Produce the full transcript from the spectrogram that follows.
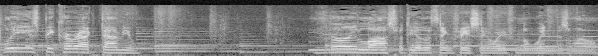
Please be correct, damn you really lost with the other thing facing away from the wind as well.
